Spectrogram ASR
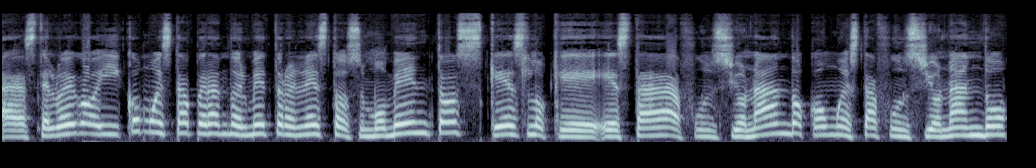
Hasta luego. ¿Y cómo está operando el metro en estos momentos? ¿Qué es lo que está funcionando? ¿Cómo está funcionando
